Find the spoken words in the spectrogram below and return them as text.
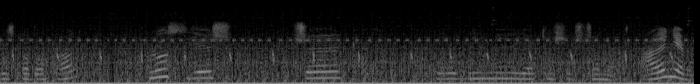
Być spadochron. Plus jeszcze robimy jakiś jeszcze mod. Ale nie wiem.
